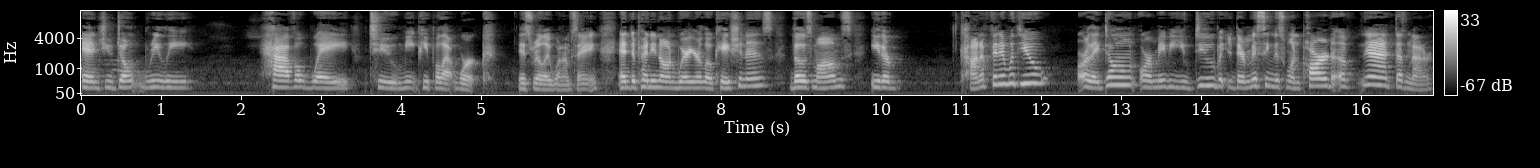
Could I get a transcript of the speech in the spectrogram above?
and you don't really have a way to meet people at work is really what I'm saying. And depending on where your location is, those moms either kind of fit in with you or they don't or maybe you do but they're missing this one part of nah, it doesn't matter.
